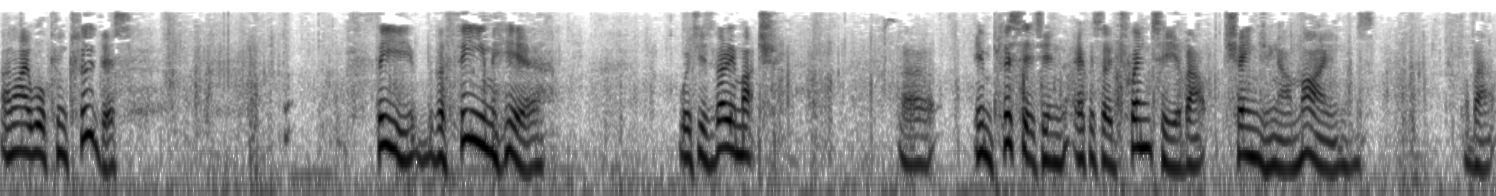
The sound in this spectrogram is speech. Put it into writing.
And I will conclude this. The, the theme here, which is very much uh, implicit in episode 20 about changing our minds, about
